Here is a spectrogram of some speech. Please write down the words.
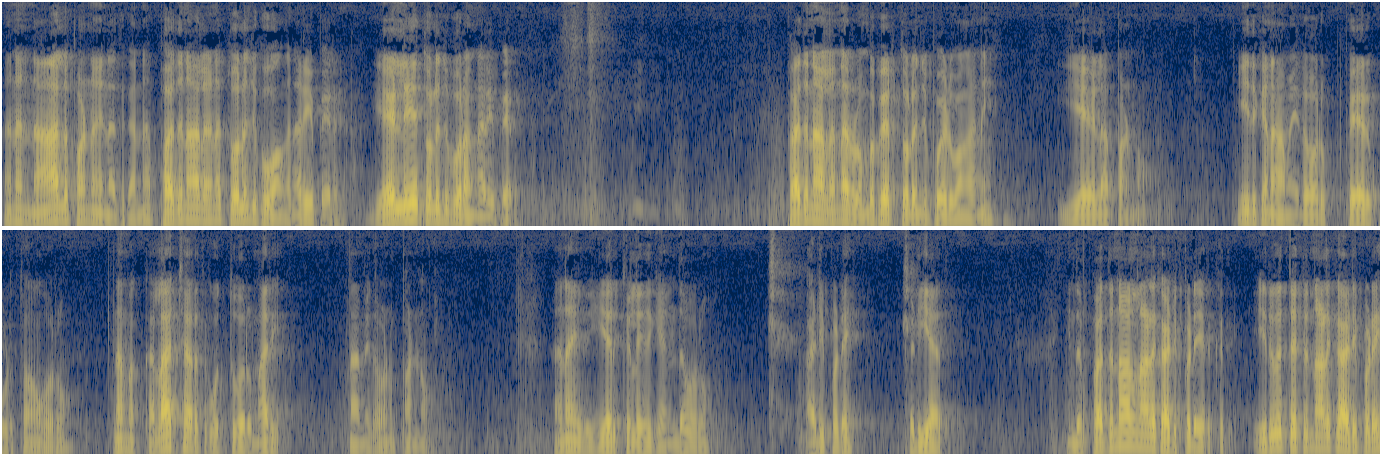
ஆனால் நாலு பண்ணோம் என்னத்துக்குன்னா பதினாலுன்னா தொலைஞ்சு போவாங்க நிறைய பேர். ஏழுலேயே தொலைஞ்சு போகிறாங்க நிறைய பேர். பதினாலுன்னா ரொம்ப பேர் தொலைஞ்சு போயிடுவாங்கன்னு ஏழாக பண்ணோம். இதுக்கு நாம் ஏதோ ஒரு பேர் கொடுத்தோம் வரும் நம்ம கலாச்சாரத்துக்கு ஒத்து வர மாதிரி நாம் ஏதோ ஒன்று பண்ணோம். ஆனால் இது இயற்கையில் இதுக்கு எந்த ஒரு அடிப்படை கிடையாது. இந்த பதினாலு நாளுக்கு அடிப்படை இருக்குது. இருபத்தெட்டு நாளுக்கு அடிப்படை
